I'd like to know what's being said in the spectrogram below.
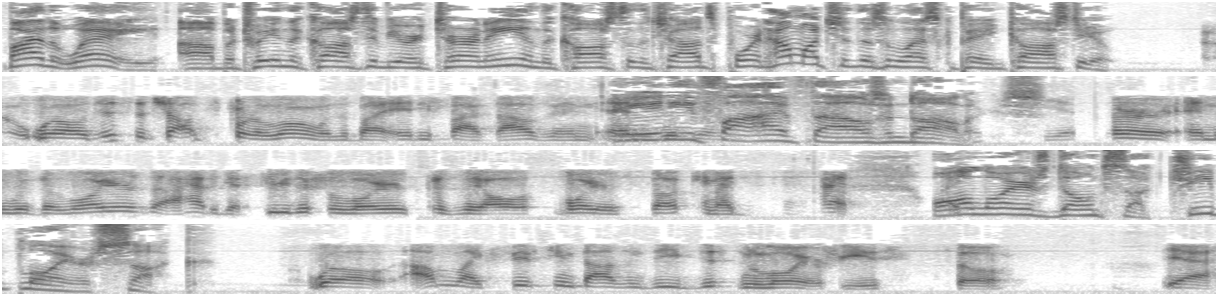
By the way, uh, between the cost of your attorney and the cost of the child support, how much did this little escapade cost you? Well, just the child support alone was about $85,000. $85,000. Yes, sir. And with the lawyers, I had to get three different lawyers because they all lawyers suck. And I, I All lawyers don't suck. Cheap lawyers suck. well, I'm like 15000 deep just in lawyer fees. So, yeah.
